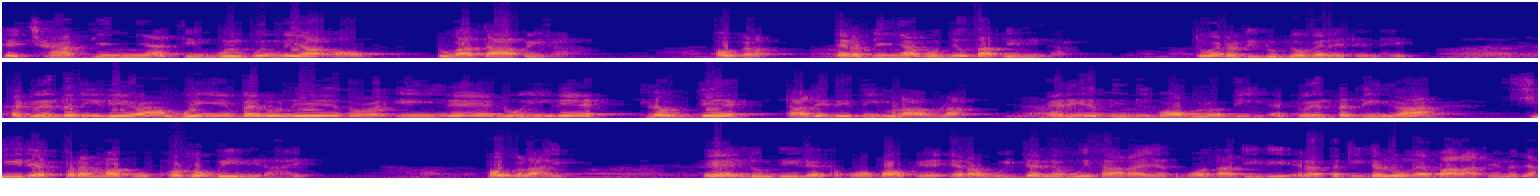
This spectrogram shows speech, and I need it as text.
တခြားပညာတွေဝင်ခွင့်မရအောင်သူကတားပေးတာဟုတ်ကလားအဲ့တော့ပညာကိုမြုပ်သားပြနေတာတို့ကတော့ဒီလိုပြောခဲ့တဲ့တင်ဟဲ့ အတွင်းတတိလေးကဝင်ရင်ဘယ်လိုနေဆိုတော့အေးတယ်နှွေးတယ်လှုပ်တယ်ဒါလေးတွေသိမလားဘူးလားအဲ့ဒီအသိသိပေါ်ပြီးတော့ဒီအတွင်းတတိကရှိတဲ့ပရမတ်ကိုဖော်ထုတ်ပေးနေတာဟဲ့ဟုတ်ကလားဟဲ့အဲလူလေးလည်းသဘောပေါက်ခဲ့အဲ့ဒါဝိတ္တနဲ့ဝိသရာရဲ့သဘောတတိလေးအဲ့ဒါတတိတလုံးနဲ့ပါလာတယ်နော်ဗျ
